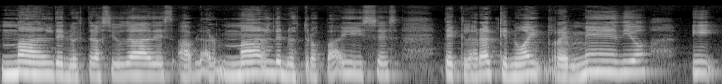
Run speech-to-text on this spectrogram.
mal de nuestras ciudades, hablar mal de nuestros países, declarar que no hay remedio y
